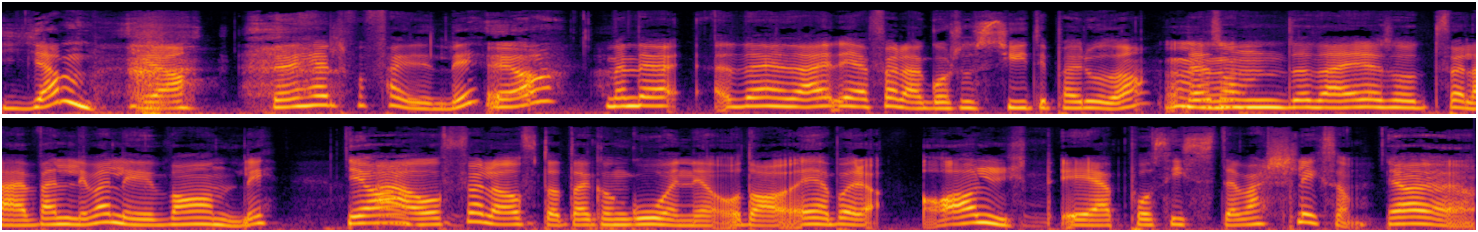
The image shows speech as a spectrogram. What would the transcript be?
hjem. ja. Det er helt forferdelig. Ja. Men det, det der jeg føler jeg går så sykt i perioder. Det, er Mhm. sånn, det der er så, føler jeg er veldig, veldig vanlig. Ja. Jeg føler ofte at jeg kan gå inn i, og da er jeg bare alt er på siste vers, liksom. ja, ja, ja.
